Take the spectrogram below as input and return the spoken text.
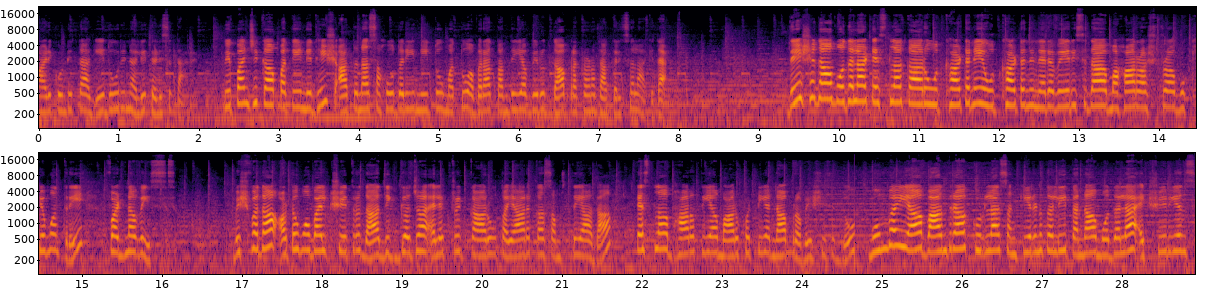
ಮಾಡಿಕೊಂಡಿದ್ದಾಗಿ ದೂರಿನಲ್ಲಿ ತಿಳಿಸಿದ್ದಾರೆ. ವಿಪಂಜಿಕಾ ಪತಿ ನಿಧೀಶ್ ಆತನ ಸಹೋದರಿ ನೀತು ಮತ್ತು ಅವರ ತಂದೆಯ ವಿರುದ್ಧ ಪ್ರಕರಣ ದಾಖಲಿಸಲಾಗಿದೆ. ದೇಶದ ಮೊದಲ ಟೆಸ್ಲಾ ಕಾರು ಉದ್ಘಾಟನೆ ಉದ್ಘಾಟನೆ ನೆರವೇರಿಸಿದ ಮಹಾರಾಷ್ಟ್ರ ಮುಖ್ಯಮಂತ್ರಿ ಫಡ್ನವೀಸ್. ವಿಶ್ವದ ಆಟೋಮೊಬೈಲ್ ಕ್ಷೇತ್ರದ ದಿಗ್ಗಜ ಎಲೆಕ್ಟ್ರಿಕ್ ಕಾರು ತಯಾರಕ ಸಂಸ್ಥೆಯಾದ ಟೆಸ್ಲಾ ಭಾರತೀಯ ಮಾರುಕಟ್ಟೆಯನ್ನ ಪ್ರವೇಶಿಸಿದ್ದು, ಮುಂಬೈಯ ಬಾಂದ್ರಾ ಕುರ್ಲಾ ಸಂಕೀರ್ಣದಲ್ಲಿ ತನ್ನ ಮೊದಲ ಎಕ್ಸ್ಪೀರಿಯನ್ಸ್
